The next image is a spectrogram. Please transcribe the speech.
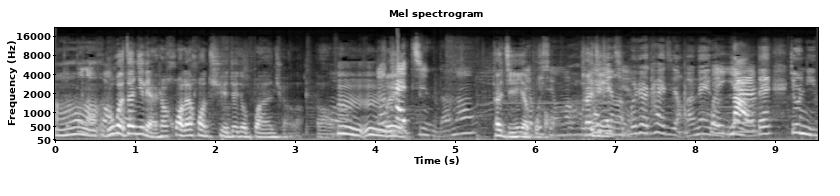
不能哦，晃如果在你脸上晃来晃去，这就不安全了啊，嗯嗯。那太紧的呢？太紧也不不好。太紧。紧了，不是太紧了，那个会脑袋就是你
